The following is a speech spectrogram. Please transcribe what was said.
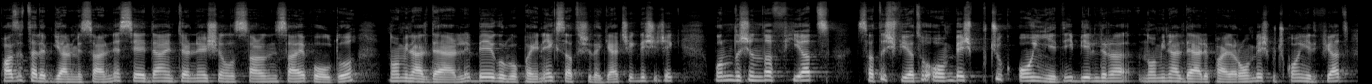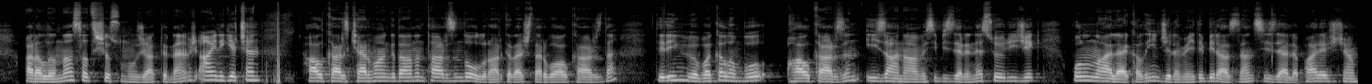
fazla talep gelmesi haline SDA International Sarı'nın sahip olduğu nominal değerli B grubu payın ek satışı da gerçekleşecek. Bunun dışında fiyat satış fiyatı 15,5-17 1 lira nominal değerli paylar 15,5-17 fiyat aralığından satışa sunulacaktır denmiş. Aynı geçen halka arz kervan gıdanın tarzında olur arkadaşlar bu halka arzda. Dediğim gibi bakalım bu halka arzın izahnamesi bizlere ne söyleyecek? Bununla alakalı incelemeyi de birazdan sizlerle paylaşacağım.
